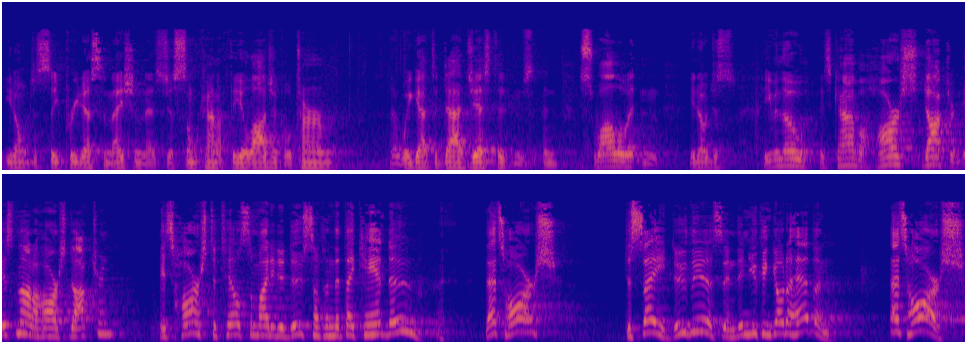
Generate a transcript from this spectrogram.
you don't just see predestination as just some kind of theological term, that we got to digest it and, and swallow it and, you know, just, even though it's kind of a harsh doctrine, it's not a harsh doctrine. It's harsh to tell somebody to do something that they can't do. That's harsh. To say, do this and then you can go to heaven. That's harsh.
